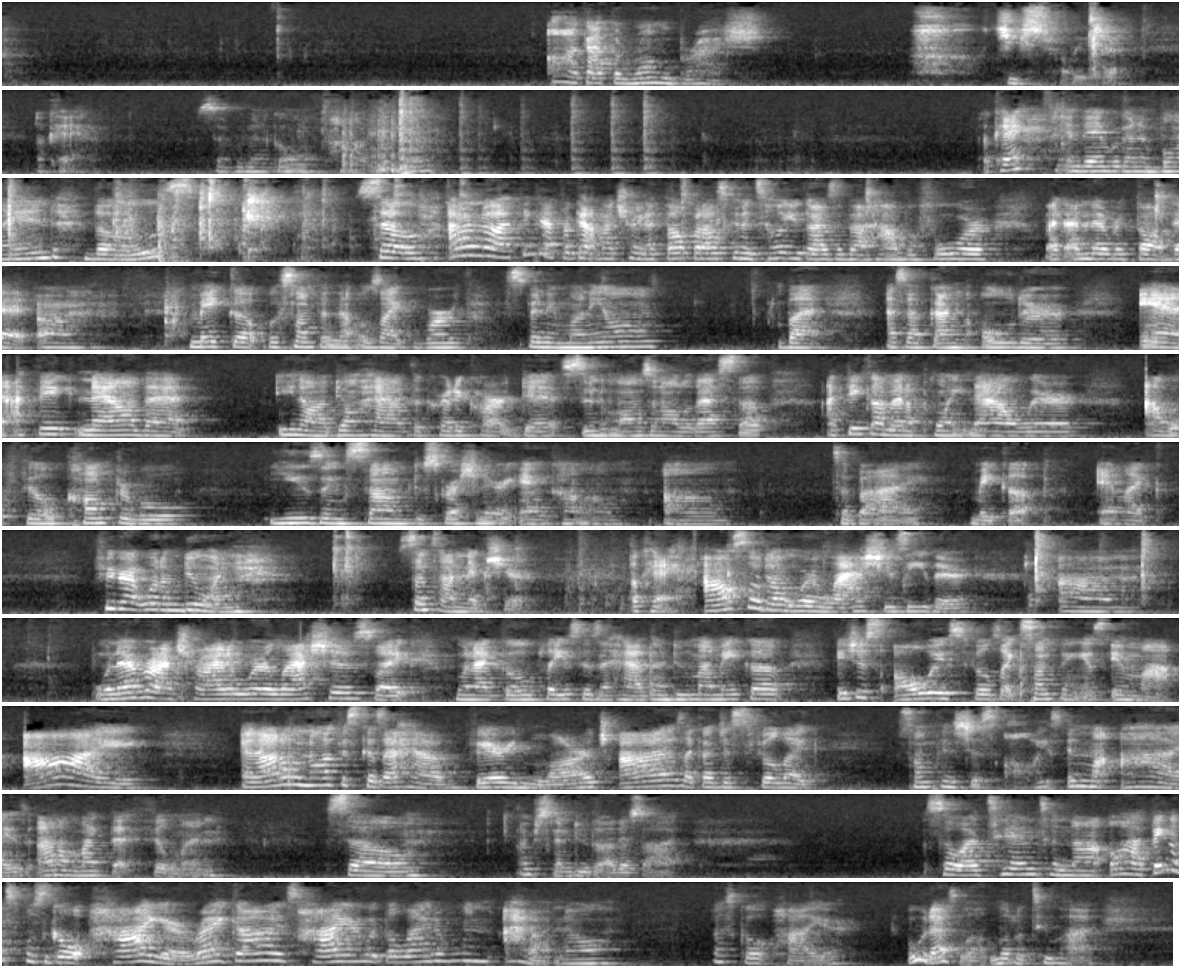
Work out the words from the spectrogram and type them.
Oh, I got the wrong brush. Oh, jeez, Felicia. Okay, so we're gonna go on top here. Okay, and then we're gonna blend those. So, I don't know, I think I forgot my train of thought, but I was gonna tell you guys about how before, like I never thought that um, makeup was something that was like worth spending money on. But as I've gotten older, and I think now that, you know, I don't have the credit card debt, student loans and all of that stuff, I think I'm at a point now where I would feel comfortable using some discretionary income um, to buy makeup and like figure out what I'm doing sometime next year. Okay, I also don't wear lashes either. Um, whenever I try to wear lashes, like when I go places and have them do my makeup, it just always feels like something is in my eye. And I don't know if it's because I have very large eyes. Like I just feel like something's just always in my eyes. I don't like that feeling. So I'm just gonna do the other side. So I tend to not, oh, I think I'm supposed to go up higher, right guys? Higher with the lighter one? I don't know. Let's go up higher. Oh, that's a little too high.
